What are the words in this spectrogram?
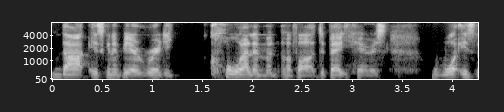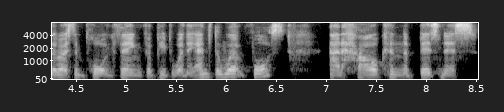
that is going to be a really core element of our debate here is what is the most important thing for people when they enter the workforce and how can the business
